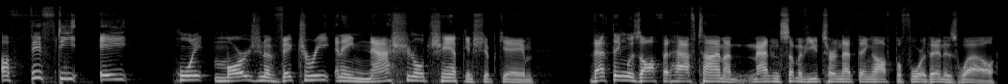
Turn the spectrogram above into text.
a 58 point margin of victory in a national championship game. That thing was off at halftime. I imagine some of you turned that thing off before then as well.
